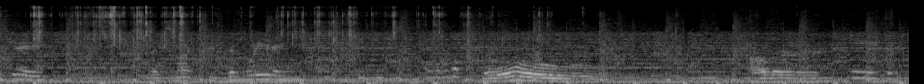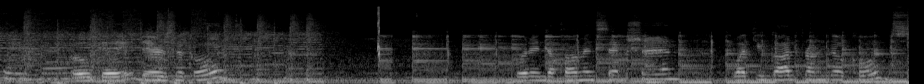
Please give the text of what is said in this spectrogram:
Okay. Let's not keep them waiting. Oh. Our Here's the paper. Okay, there's the code. Put in the comment section what you got from the codes.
